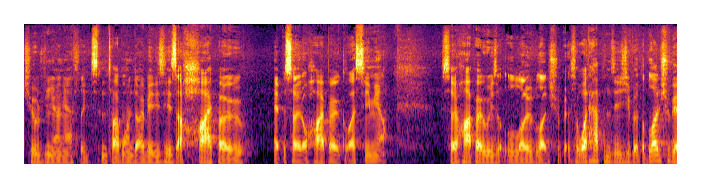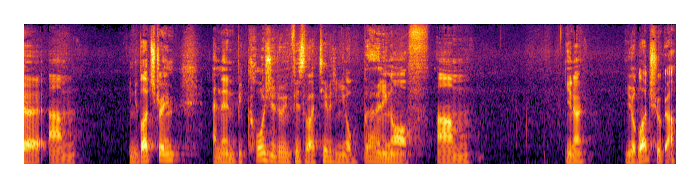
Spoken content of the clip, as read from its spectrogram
children, young athletes, and type 1 diabetes, is a hypo episode or hypoglycemia. So, hypo is low blood sugar. So, what happens is you've got the blood sugar um, in your bloodstream, and then because you're doing physical activity and you're burning off um, you know, your blood sugar.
